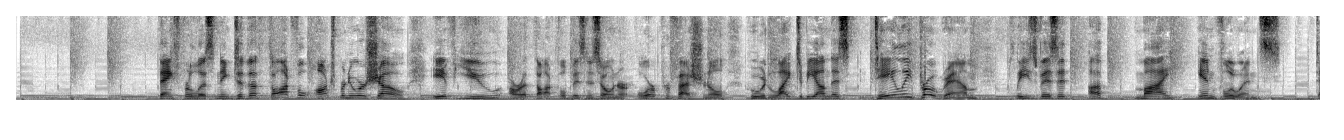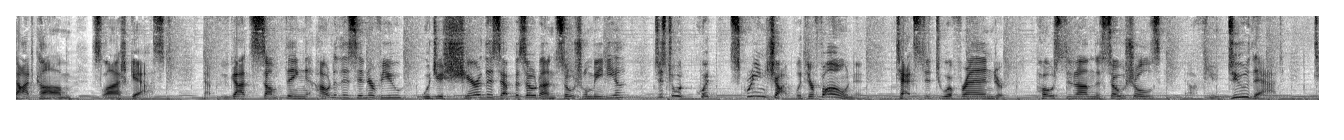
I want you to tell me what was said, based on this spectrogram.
Thanks for listening to the Thoughtful Entrepreneur Show. If you are a thoughtful business owner or professional who would like to be on this daily program, please visit upmyinfluence.com slash guest. Now, if you've got something out of this interview, would you share this episode on social media? Just do a quick screenshot with your phone and text it to a friend or post it on the socials. Now, if you do that,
